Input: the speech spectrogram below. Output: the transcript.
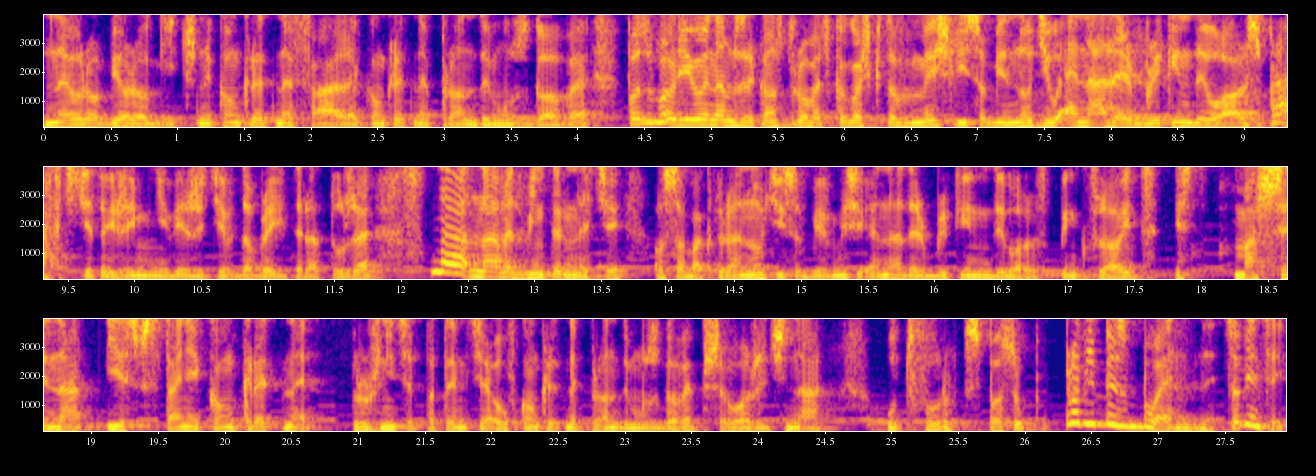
neurobiologiczny, konkretne fale, konkretne prądy mózgowe pozwoliły nam zrekonstruować kogoś, kto w myśli sobie nucił another brick in the wall. Sprawdźcie to, jeżeli mi nie wierzycie w dobrej literaturze. Na, nawet w internecie osoba, która nuci sobie w myśli another brick in the wall w Pink Floyd, jest maszyna i jest w stanie konkretne różnice potencjałów, konkretne prądy mózgowe przełożyć na utwór w sposób prawie bezbłędny. Co więcej,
